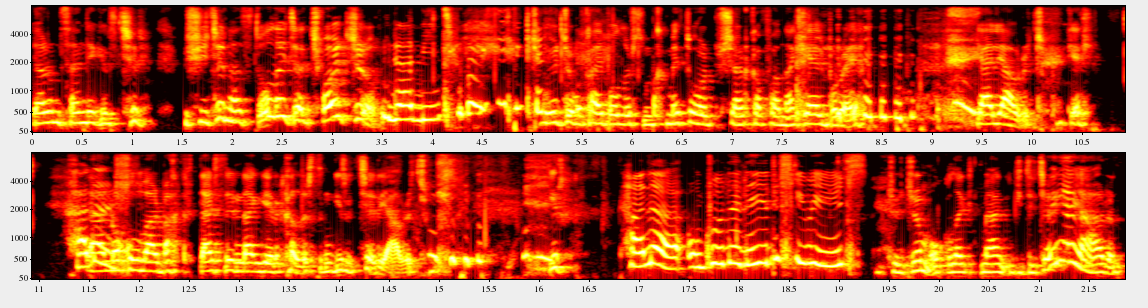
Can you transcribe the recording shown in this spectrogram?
Yavrum sen de gir içeri. Üşüyeceksin hasta olacaksın çocuğum. Ya bitti. Çocuğum kaybolursun. Bak meteor düşer kafana. Gel buraya. gel yavrucuğum gel. Yarın Hadi. okul var bak. Derslerinden geri kalırsın. Gir içeri yavrucuğum. Gir. Hala okulda değiliz ki biz. Çocuğum okula gitmen gideceksin ya yarın.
